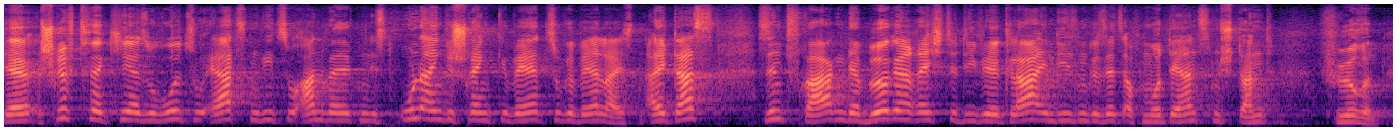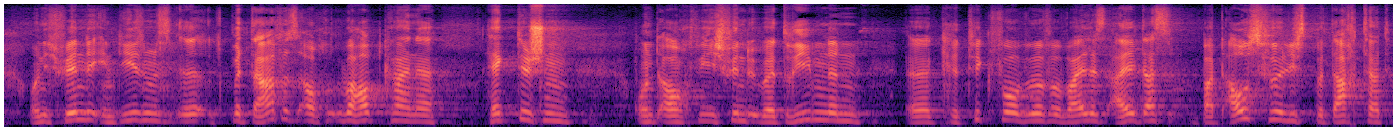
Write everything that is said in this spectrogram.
Der Schriftverkehr sowohl zu Ärzten wie zu Anwälten ist uneingeschränkt zu gewährleisten. All das sind Fragen der Bürgerrechte, die wir klar in diesem Gesetz auf modernstem Stand führen. Ich finde, in diesem äh, bedarf es auch überhaupt keiner hektischen und auch, wie ich finde, übertriebenen äh, Kritikvorwürfe, weil es all das ausführlichst bedacht hat,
